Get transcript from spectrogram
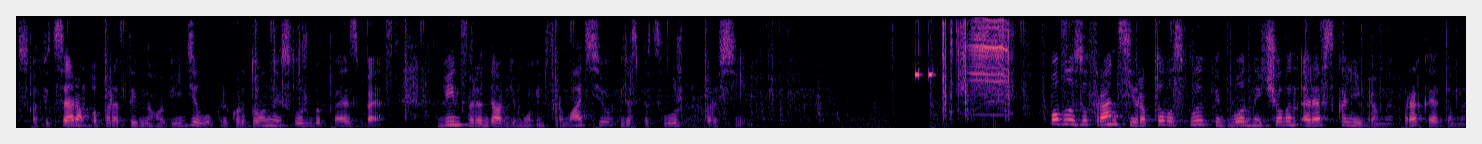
з офіцером оперативного відділу прикордонної служби ФСБ. Він передав йому інформацію для спецслужб Росії. Поблизу Франції раптово сплив підводний човен РФ з калібрами, ракетами,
